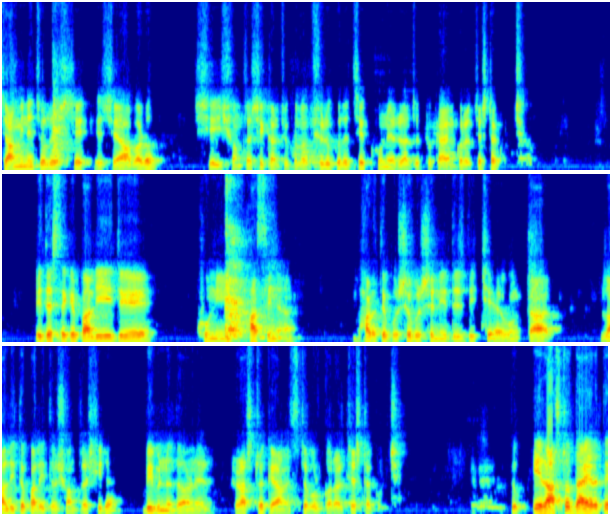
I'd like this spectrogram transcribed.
জামিনে চলে এসছে, এসে আবারও সেই সন্ত্রাসী কার্যকলাপ শুরু করেছে, খুনের রাজত্ব কায়েম করার চেষ্টা করছে। এই দেশ থেকে পালিয়ে যে খুনি হাসিনা ভারতে বসে বসে নির্দেশ দিচ্ছে এবং তার লালিত পালিত সন্ত্রাসীরা বিভিন্ন ধরনের রাষ্ট্রকে আনস্টেবল করার চেষ্টা করছে। তো এই রাষ্ট্র দায়েরাতে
